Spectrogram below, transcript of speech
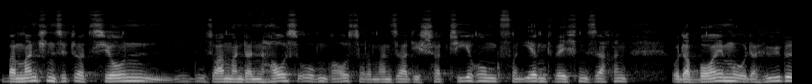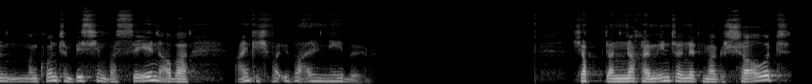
bei manchen Situationen sah man dann ein Haus oben raus oder man sah die Schattierung von irgendwelchen Sachen oder Bäume oder Hügel. Man konnte ein bisschen was sehen, aber eigentlich war überall Nebel. Ich habe dann nachher im Internet mal geschaut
